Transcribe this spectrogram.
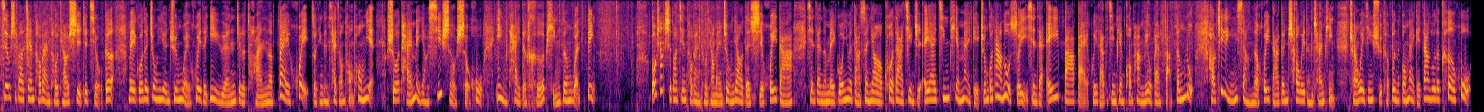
自由时报今天头版头条是这九个美国的众议院军委会的议员这个团呢拜会，昨天跟蔡总统碰面，说台美要携手守护印泰的和平跟稳定。工商时报今天头版头条蛮重要的是辉达，现在呢，美国因为打算要扩大禁止 AI 晶片卖给中国大陆，所以现在 A 八百辉达的晶片恐怕没有办法登陆。好，这个影响呢，辉达跟超威等产品传未经许可不能够卖给大陆的客户，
